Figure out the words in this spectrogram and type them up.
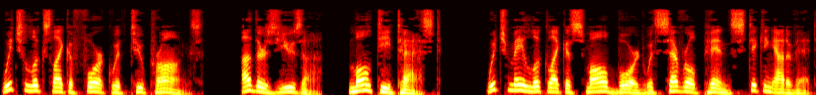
which looks like a fork with two prongs. Others use a multi-test, which may look like a small board with several pins sticking out of it.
